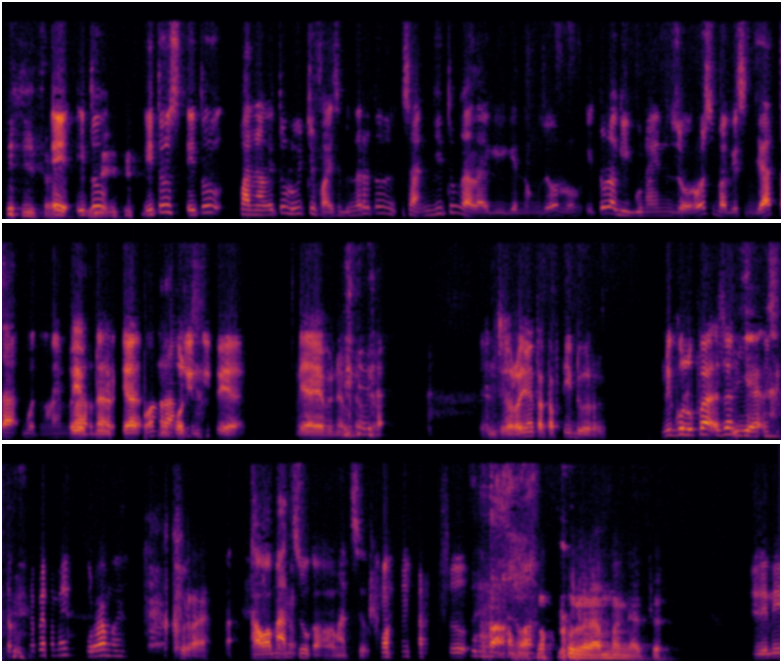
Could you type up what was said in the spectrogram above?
Izo. Eh, itu- itu itu panel itu lucu, Fai. Sebenarnya tuh Sanji tuh nggak lagi gendong Zoro, itu lagi gunain Zoro sebagai senjata buat Oh iya ngelempar. benar, ya orang. mukulin gitu ya. Ya ya benar benar. Dan Zoronya tetap tidur. Ini gue lupa Zan. Iya, Apa namanya? Kurama. Kurama. Kawamatsu, Kawamatsu. Matsu. Kurama. Kurama nggak tuh? Di sini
